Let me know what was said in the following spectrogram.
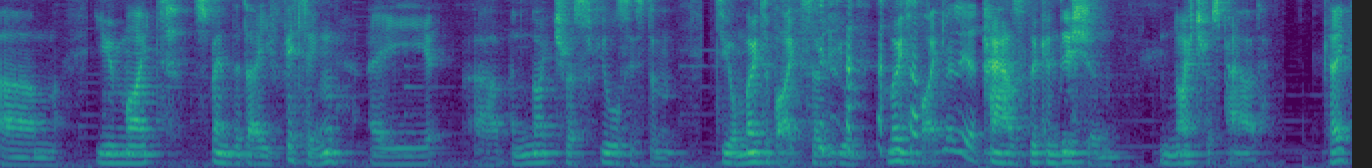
um, you might spend the day fitting a, uh, a nitrous fuel system to your motorbike so that your motorbike has the condition nitrous powered. Okay,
